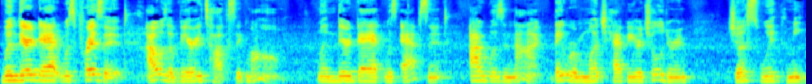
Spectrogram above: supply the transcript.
When their dad was present, I was a very toxic mom. When their dad was absent, I was not. They were much happier children just with me.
